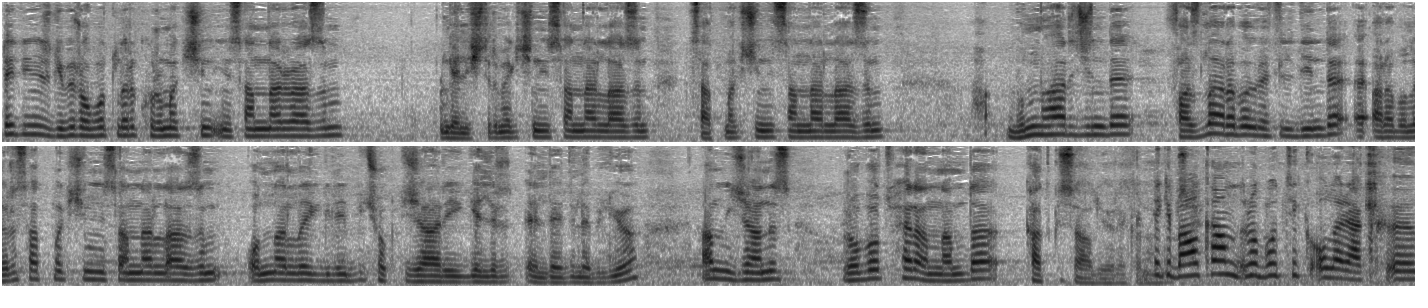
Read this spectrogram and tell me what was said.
Dediğiniz gibi robotları kurmak için insanlar lazım, geliştirmek için insanlar lazım, satmak için insanlar lazım. Bunun haricinde fazla araba üretildiğinde e, arabaları satmak için insanlar lazım. Onlarla ilgili birçok ticari gelir elde edilebiliyor. Anlayacağınız robot her anlamda katkı sağlıyor ekonomiye. Peki Balkan Robotik olarak e,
